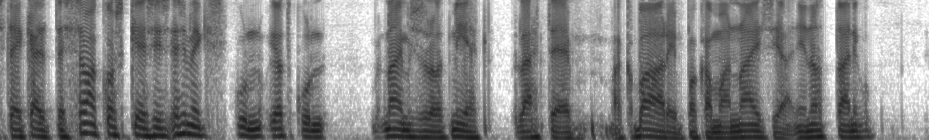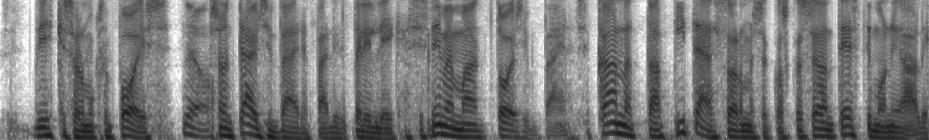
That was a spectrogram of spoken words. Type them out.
sitä ei käytettäisi. Sama koskee siis esimerkiksi, kun jotkut naimisissa olevat miehet lähtee vaikka baariin pakamaan naisia, niin ne ottaa niinku vihkisormuksen pois. Joo. Se on täysin väärä peli- peliliike. Siis nimenomaan toisinpäin. Se kannattaa pitää sormessa, koska se on testimoniaali.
